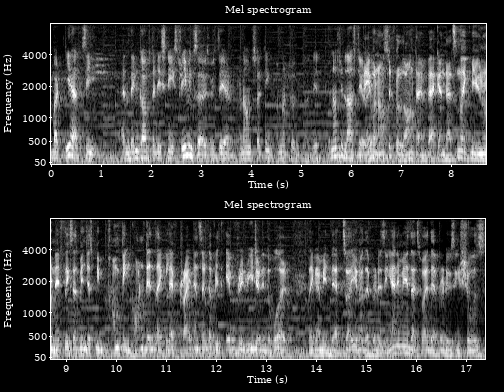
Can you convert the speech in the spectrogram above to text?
But yeah, see, and then comes the Disney streaming service, which they announced. I think I'm not sure uh, they announced it last year. They've right? announced it for a long time back, and that's like you know Netflix has been just been pumping content like left, right, and center with every region in the world. Like I mean, that's why you know they're producing anime. That's why they're producing shows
